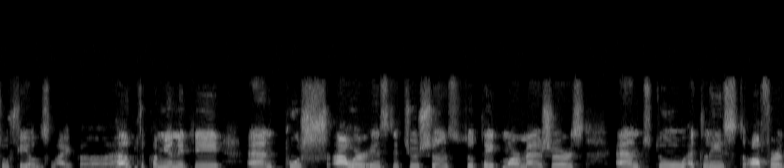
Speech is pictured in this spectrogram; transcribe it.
two fields like uh, help the community and push our institutions to take more measures and to at least offer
